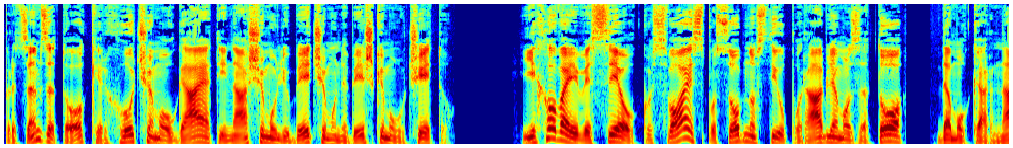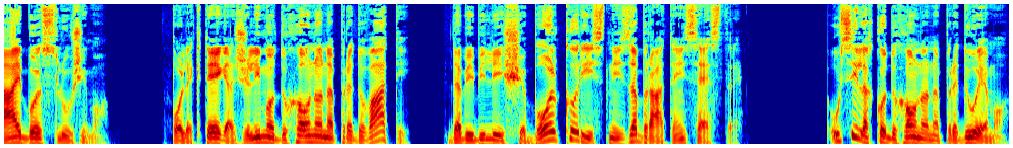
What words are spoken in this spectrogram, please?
Predvsem zato, ker hočemo ugajati našemu ljubečemu nebeškemu očetu. Jehova je vesel, ko svoje sposobnosti uporabljamo za to, da mu kar najbolj služimo. Poleg tega želimo duhovno napredovati, da bi bili še bolj koristni za brate in sestre. Vsi lahko duhovno napredujemo,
